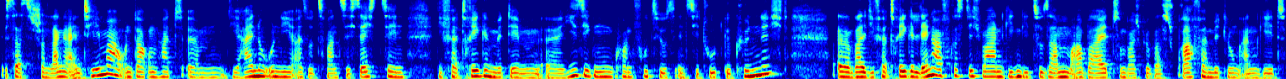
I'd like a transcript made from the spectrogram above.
ist das schon lange ein Thema und darum hat ähm, die Heine-Uni also 2016 die Verträge mit dem äh, hiesigen Konfuzius-Institut gekündigt, äh, weil die Verträge längerfristig waren, ging die Zusammenarbeit, zum Beispiel was Sprachvermittlung angeht,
